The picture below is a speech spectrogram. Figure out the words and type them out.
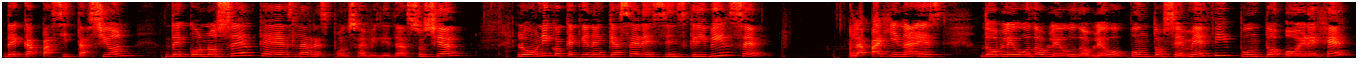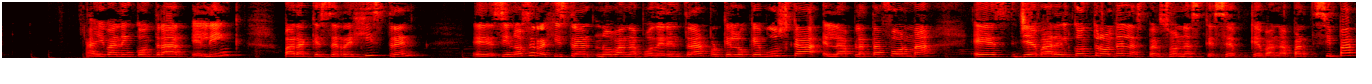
de capacitación, de conocer qué es la responsabilidad social. Lo único que tienen que hacer es inscribirse. La página es www.cemefi.org. Ahí van a encontrar el link para que se registren Eh, si no se registran, no van a poder entrar porque lo que busca la plataforma es llevar el control de las personas que, se, que van a participar.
